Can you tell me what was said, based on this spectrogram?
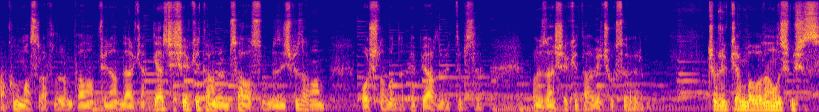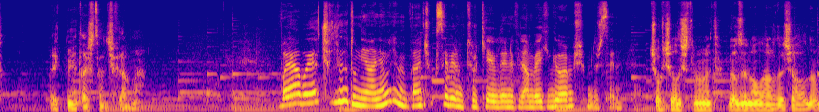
okul masraflarım falan filan derken. Gerçi Şevket amirim sağ olsun bizi hiçbir zaman boşlamadı. Hep yardım etti bize. O yüzden Şevket abiyi çok severim. Çocukken babadan alışmışız. Ekmeği taştan çıkarmaya. Baya baya çalıyordun yani öyle mi? Ben çok severim Türkiye evlerini falan. Belki görmüşümdür seni. Çok çalıştım evet. Gazinolarda çaldım,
